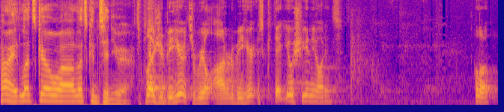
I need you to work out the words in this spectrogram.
all right, let's go. Uh, let's continue here. It's a pleasure to be here. It's a real honor to be here. Is Cadet Yoshi in the audience? Hello.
